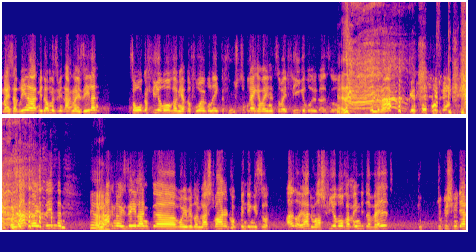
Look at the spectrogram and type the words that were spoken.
meine Sabrina hat mich damals mit nach Neuseeland gezogen, vier Wochen. Und ich habe mir vorher überlegt, den Fuß zu brechen, weil ich nicht so weit fliegen wollte. Also. Und danach. und nach Neuseeland. Und nach Neuseeland, äh, wo ich wieder im Lastwagen gekommen bin, denke ich so: Alter, ja, du warst vier Wochen am Ende der Welt. Du, du bist mit der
